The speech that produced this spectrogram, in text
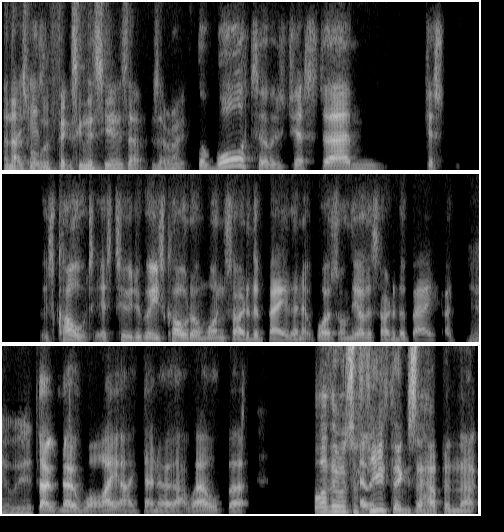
and that's what we're fixing this year. Is that is that right? The water was just um just it was cold. It's two degrees cold on one side of the bay than it was on the other side of the bay. I Yeah, weird. don't know why. I don't know that well, but Well, there was a few was- things that happened that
